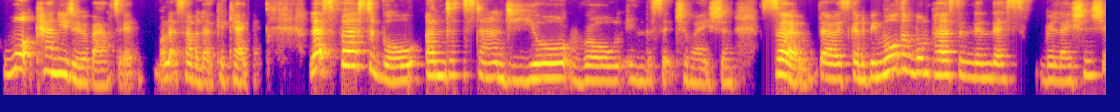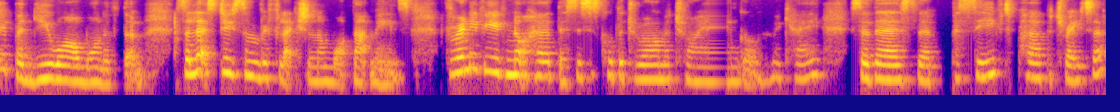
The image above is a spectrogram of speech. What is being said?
what can you do about it? Well, let's have a look. Okay. Let's first of all understand your role in the situation. So, there is going to be more than one person in this relationship, and you are one of them. So, let's do some reflection on what that means. For any of you who've not heard this, this is called the drama triangle. Okay. So, there's the perceived perpetrator.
